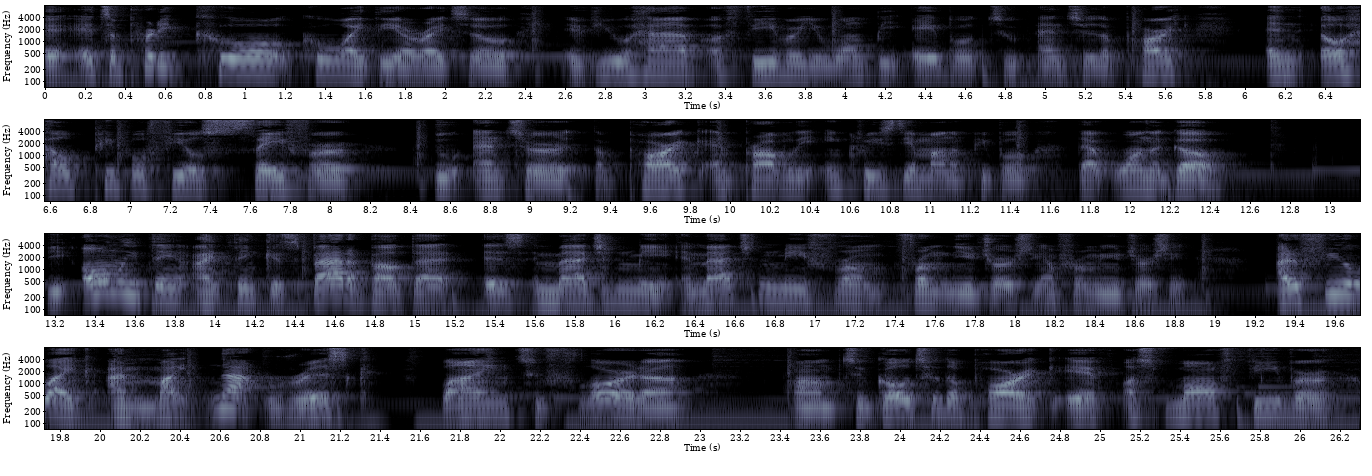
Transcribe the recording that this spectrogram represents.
It's a pretty cool, cool idea, right? So if you have a fever, you won't be able to enter the park, and it'll help people feel safer to enter the park and probably increase the amount of people that want to go. The only thing I think is bad about that is imagine me. Imagine me from from New Jersey. I'm from New Jersey. I feel like I might not risk flying to Florida um, to go to the park if a small fever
